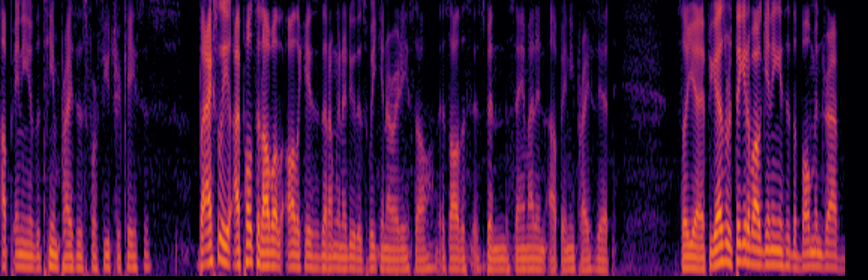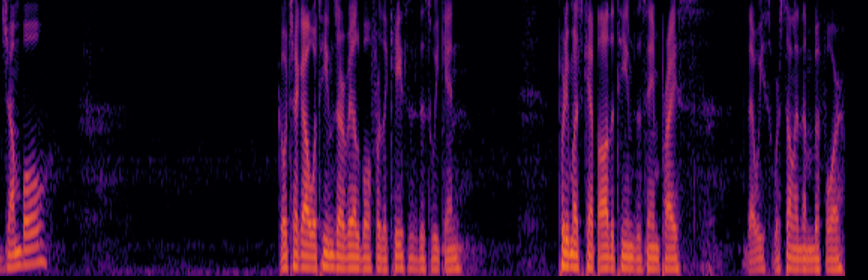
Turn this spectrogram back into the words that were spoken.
up any of the team prices for future cases. But actually, I posted all all the cases that I'm gonna do this weekend already, so it's all this. It's been the same. I didn't up any price yet. So yeah, if you guys were thinking about getting into the Bowman Draft Jumbo, go check out what teams are available for the cases this weekend pretty much kept all the teams the same price that we were selling them before.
